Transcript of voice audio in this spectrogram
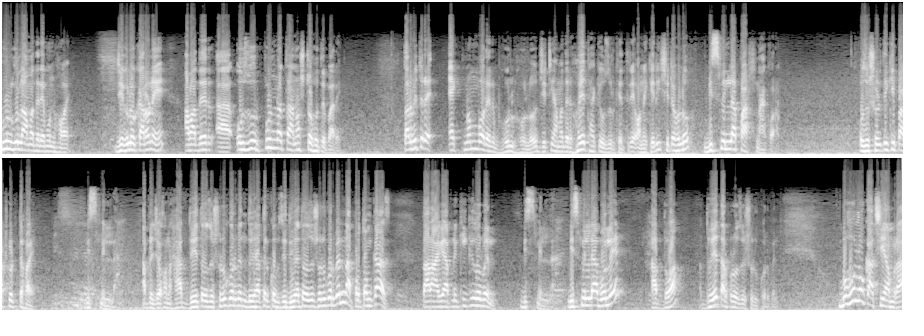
ভুলগুলো আমাদের এমন হয় যেগুলোর কারণে আমাদের অজুর পূর্ণতা নষ্ট হতে পারে। তার ভিতরে এক নম্বরের ভুল হলো যেটি আমাদের হয়ে থাকে অজুর ক্ষেত্রে অনেকেরই সেটা হলো বিসমিল্লা পাঠ না করা। অজুর শুরুতে কি পাঠ করতে হয়? বিসমিল্লাহ। আপনি যখন হাত ধুয়ে তো অজু শুরু করবেন দুই হাতের কবজি দুই হাতে অজু শুরু করবেন না প্রথম কাজ তার আগে আপনি কি কি করবেন? বিসমিল্লাহ। বিসমিল্লাহ বলে হাত ধোয়া, ধুয়ে তারপর অজু শুরু করবেন। বহু লোক আছি আমরা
